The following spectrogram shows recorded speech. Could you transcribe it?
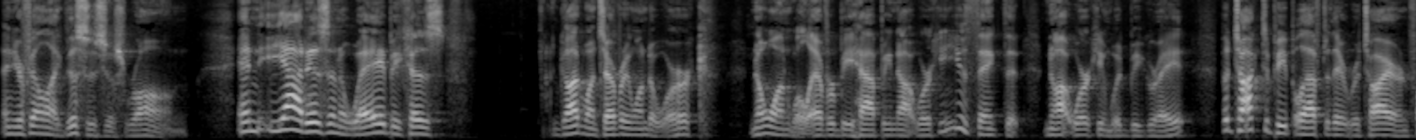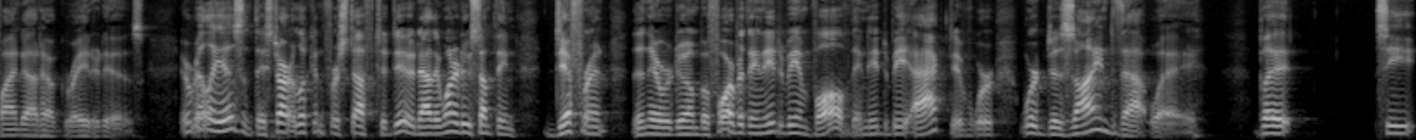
and you're feeling like this is just wrong. And yeah, it is in a way because God wants everyone to work. No one will ever be happy not working. You think that not working would be great. But talk to people after they retire and find out how great it is. It really isn't. They start looking for stuff to do. Now, they want to do something different than they were doing before, but they need to be involved. They need to be active. We're, we're designed that way. But see,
